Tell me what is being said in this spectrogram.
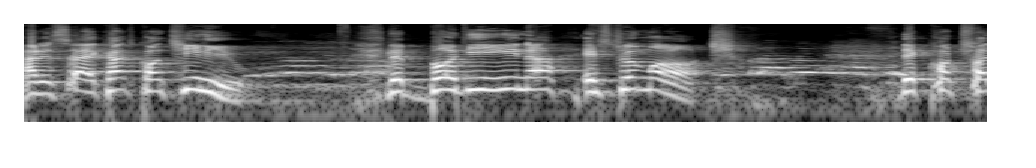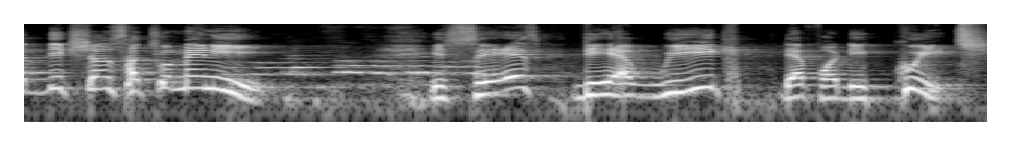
and they say, I can't continue. The burden is too much. The contradictions are too many. It says they are weak, therefore they quit.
